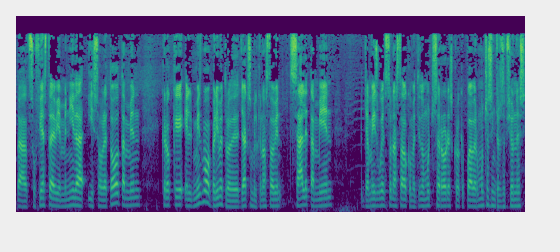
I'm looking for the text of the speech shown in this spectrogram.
a su fiesta de bienvenida y sobre todo también creo que el mismo perímetro de Jacksonville que no ha estado bien sale también Jameis Winston ha estado cometiendo muchos errores, creo que puede haber muchas intercepciones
